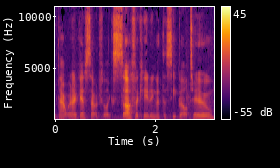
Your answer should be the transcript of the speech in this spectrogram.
that would, I guess, that would feel like suffocating with the seatbelt too.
